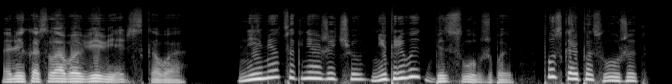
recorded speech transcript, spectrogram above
Лихослава Виверского». Не имется княжичу, не привык без службы. Пускай послужит,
